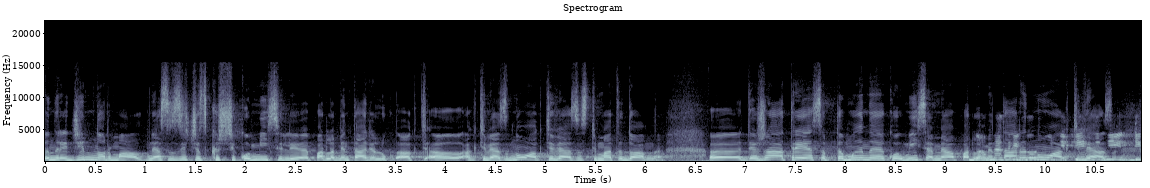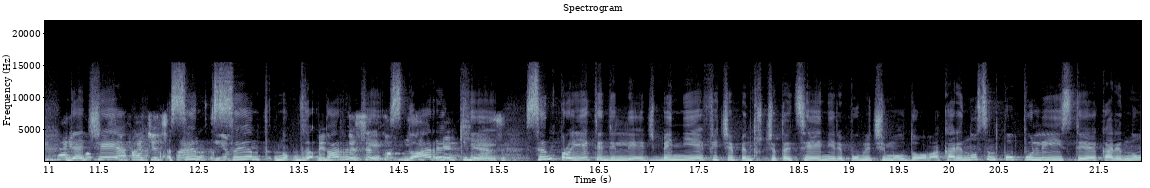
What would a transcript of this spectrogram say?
în regim normal, dumneavoastră ziceți că și comisiile parlamentare luc- act- a- activează. Nu activează, stimată doamnă. Uh, Deja a treia săptămână comisia mea parlamentară Grigore, nu depinde activează. din- din care De comisie aceea faceți sunt, parte. sunt nu, do- Pentru doar că sunt închei, comisii doar care închei. activează. Sunt proiecte de legi benefice pentru cetățenii Republicii Moldova, care nu sunt populiste, care nu,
